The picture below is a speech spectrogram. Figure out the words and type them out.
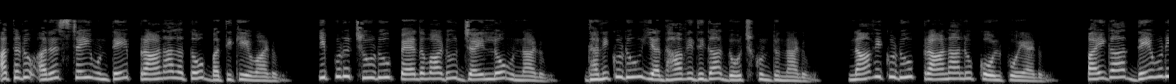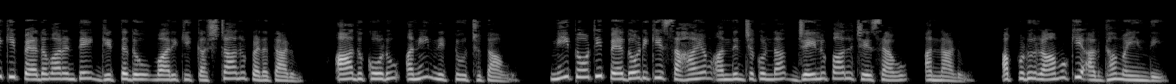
అతడు అరెస్టై ఉంటే ప్రాణాలతో బతికేవాడు. ఇప్పుడు చూడు పేదవాడు జైల్లో ఉన్నాడు. ధనికుడు యథావిధిగా దోచుకుంటున్నాడు. నావికుడు ప్రాణాలు కోల్పోయాడు. పైగా దేవుడికి పేదవారంటే గిట్టదు వారికి కష్టాలు పెడతాడు. ఆదుకోడు అని నిట్టూచుతావు నీతోటి పేదోడికి సహాయం అందించకుండా జైలుపాలు చేశావు అన్నాడు. అప్పుడు రాముకి అర్థమైంది.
